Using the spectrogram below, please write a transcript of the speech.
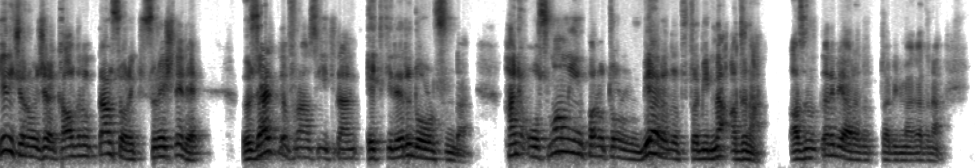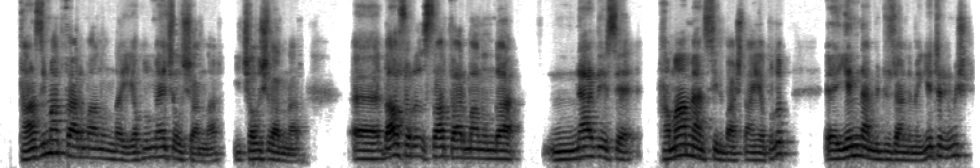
Yeniçeri Ocağı kaldırıldıktan sonraki süreçte de özellikle Fransız ihtilalinin etkileri doğrultusunda hani Osmanlı İmparatorluğu'nu bir arada tutabilme adına azınlıkları bir arada tutabilmek adına Tanzimat Fermanı'nda yapılmaya çalışanlar, çalışılanlar, daha sonra ıslahat fermanında neredeyse tamamen sil baştan yapılıp e, yeniden bir düzenleme getirilmiş.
